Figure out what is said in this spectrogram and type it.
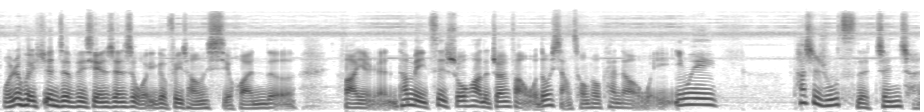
我认为任正非先生是我一个非常喜欢的发言人，他每次说话的专访，我都想从头看到尾，因为他是如此的真诚，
